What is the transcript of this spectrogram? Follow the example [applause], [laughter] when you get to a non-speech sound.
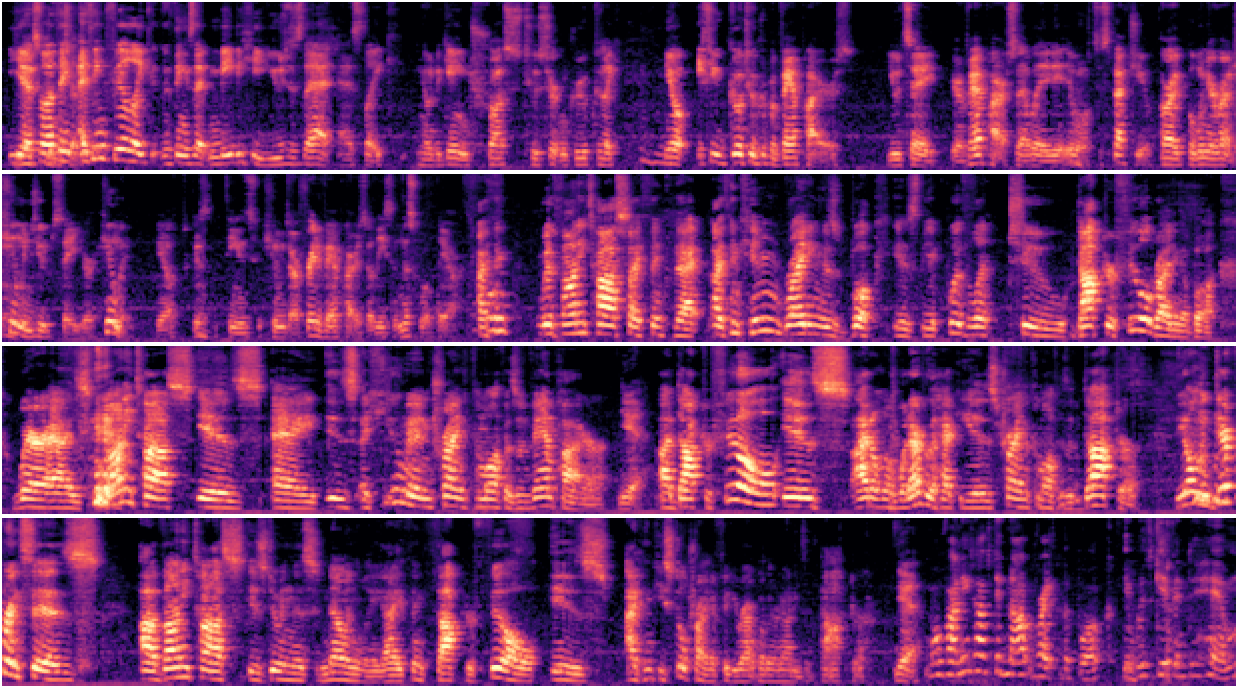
Yeah, so I think I think feel like the things that maybe he uses that as like you know to gain trust to a certain group because like Mhm. you know if you go to a group of vampires you would say you're a vampire so that way it, it won't suspect you all right but when you're around humans you'd say you're a human you know because things humans are afraid of vampires at least in this world they are I think with Vanitas, I think that I think him writing this book is the equivalent to Dr. Phil writing a book, whereas [laughs] Vanitas is a is a human trying to come off as a vampire. yeah Uh, Dr. Phil is I don't know whatever the heck he is trying to come off as a doctor. The only [laughs] difference is. Uh, Vanitas is doing this knowingly. I think Dr. Phil is. I think he's still trying to figure out whether or not he's a doctor. Yeah Well, Vanitas did not write the book. It was given to him,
